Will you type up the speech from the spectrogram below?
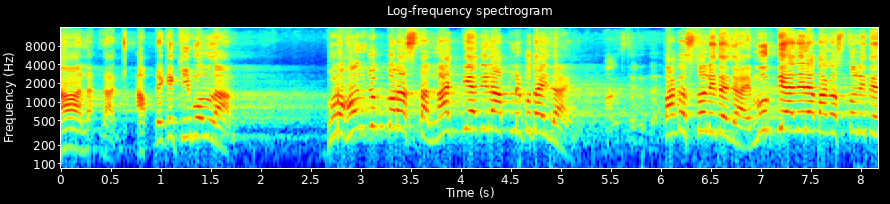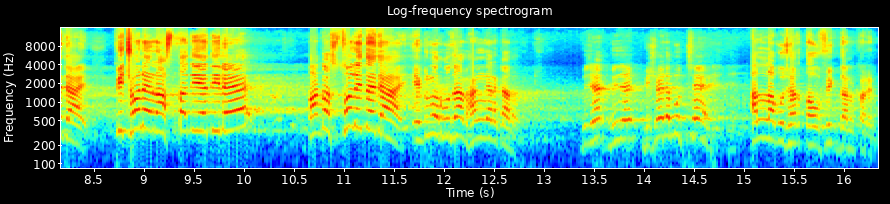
না, আপনাকে কি বললাম? গ্রহণযুক্ত রাস্তা নাক দিয়ে দিলে আপনার কোথায় যায়? পাকস্থলিতে যায়। মুখ দিয়ে দিলে পাকস্থলিতে যায়। পিছনের রাস্তা দিয়ে দিলে পাকস্থলিতে যায়। এগুলো রোজা ভাঙ্গার কারণ। বিষয়টা বুঝছেন? আল্লাহ বুঝার তৌফিক দান করেন।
